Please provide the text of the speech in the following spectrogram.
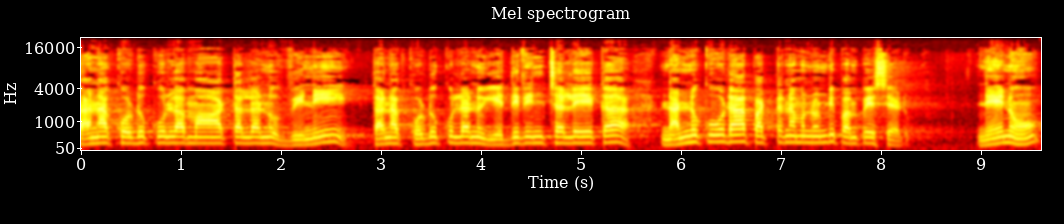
తన కొడుకుల మాటలను విని తన కొడుకులను ఎదిరించలేక నన్ను కూడా పట్టణము నుండి పంపేశాడు. నేను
